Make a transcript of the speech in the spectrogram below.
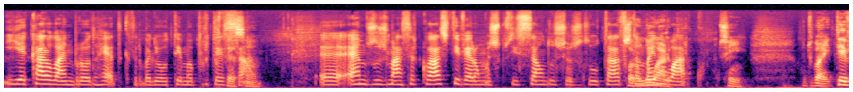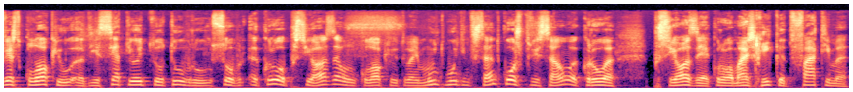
e a Caroline Broadhead, que trabalhou o tema proteção. proteção. Uh, ambos os masterclasses tiveram uma exposição dos seus resultados Foram também no arco. Sim. Muito bem. Teve este colóquio uh, dia 7 e 8 de outubro sobre a coroa preciosa, um colóquio também muito, muito interessante, com a exposição. A coroa preciosa é a coroa mais rica de Fátima,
